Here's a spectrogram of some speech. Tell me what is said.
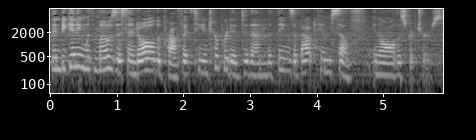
Then, beginning with Moses and all the prophets, he interpreted to them the things about himself in all the scriptures.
